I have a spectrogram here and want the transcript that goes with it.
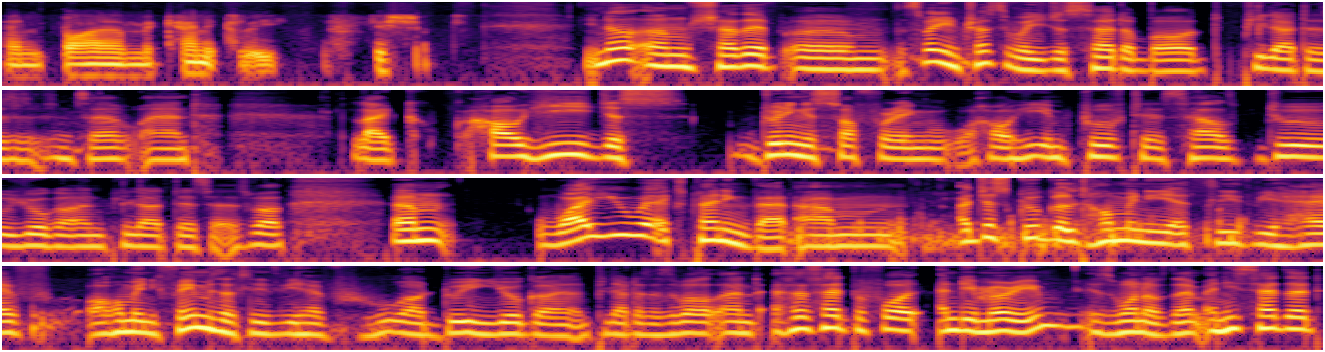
and biomechanically efficient. You know, um, Shahzib, um, it's very interesting what you just said about Pilates himself and like how he just during his suffering, how he improved his health through yoga and Pilates as well. Um, while you were explaining that, um, I just googled how many athletes we have, or how many famous athletes we have who are doing yoga and Pilates as well. And as I said before, Andy Murray is one of them, and he said that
